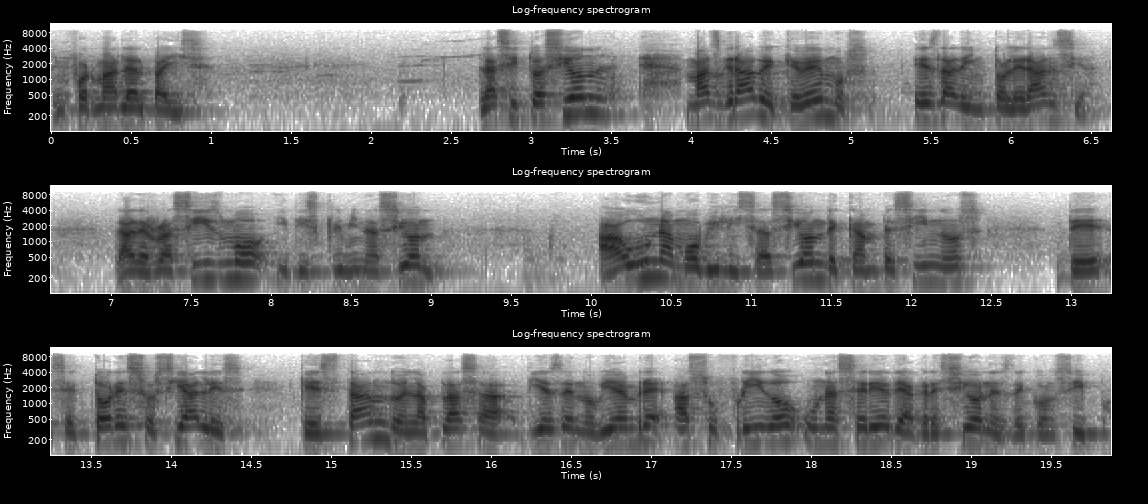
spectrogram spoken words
informarle al país. La situación más grave que vemos es la de intolerancia, la de racismo y discriminación, a una movilización de campesinos de sectores sociales que estando en la Plaza 10 de noviembre ha sufrido una serie de agresiones de Concipo,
